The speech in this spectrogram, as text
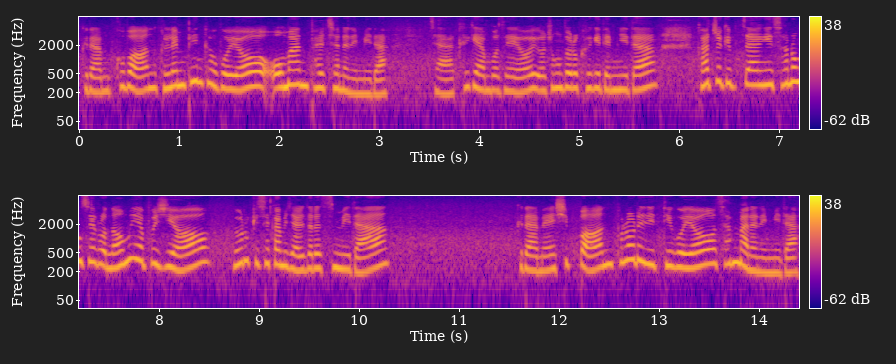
그 다음 9번 글램핑크고요. 5만 8천원입니다. 자, 크게 한번 보세요. 이 정도로 크게 됩니다. 가죽 입장이 선홍색으로 너무 예쁘시요. 이렇게 색감이 잘 들었습니다. 그 다음에 10번 플로리디티고요. 3만원입니다.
